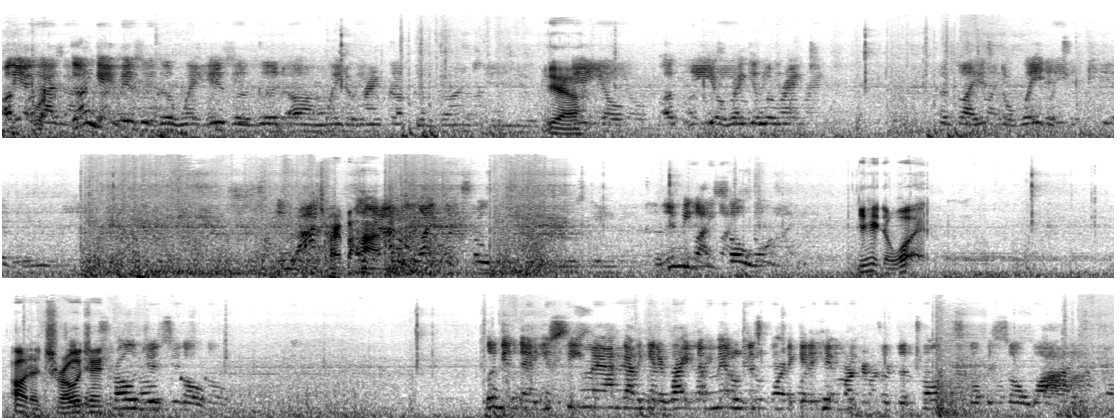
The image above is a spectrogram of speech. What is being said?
Oh yeah, guys, gun game is a good way. Is a good um way to rank up your guns and your Yeah. and your, uh, your regular rank. Cause like it's the way that you kill. It's right behind I, me. don't like the trophy in this game. It be like so wide. You hit the what? Oh, the Trojan. The Trojan scope. Look at that. You see, man, I gotta get it right in the middle just for to get a hit marker because the Trojan scope is so wide. Oh,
